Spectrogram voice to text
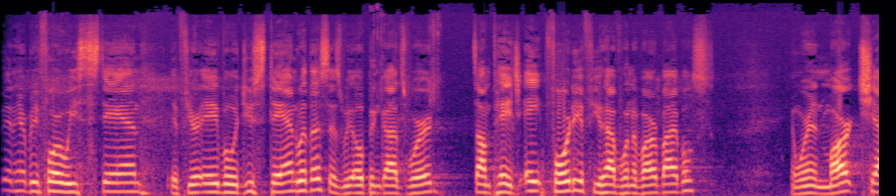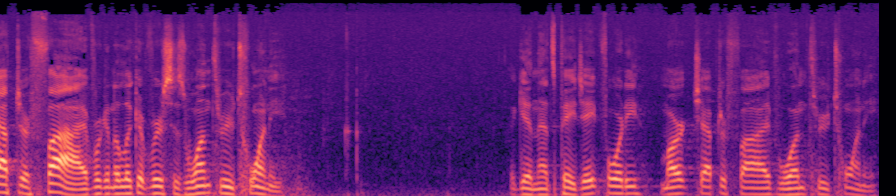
Been here before we stand. If you're able, would you stand with us as we open God's Word? It's on page 840 if you have one of our Bibles. And we're in Mark chapter 5. We're going to look at verses 1 through 20. Again, that's page 840, Mark chapter 5, 1 through 20.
